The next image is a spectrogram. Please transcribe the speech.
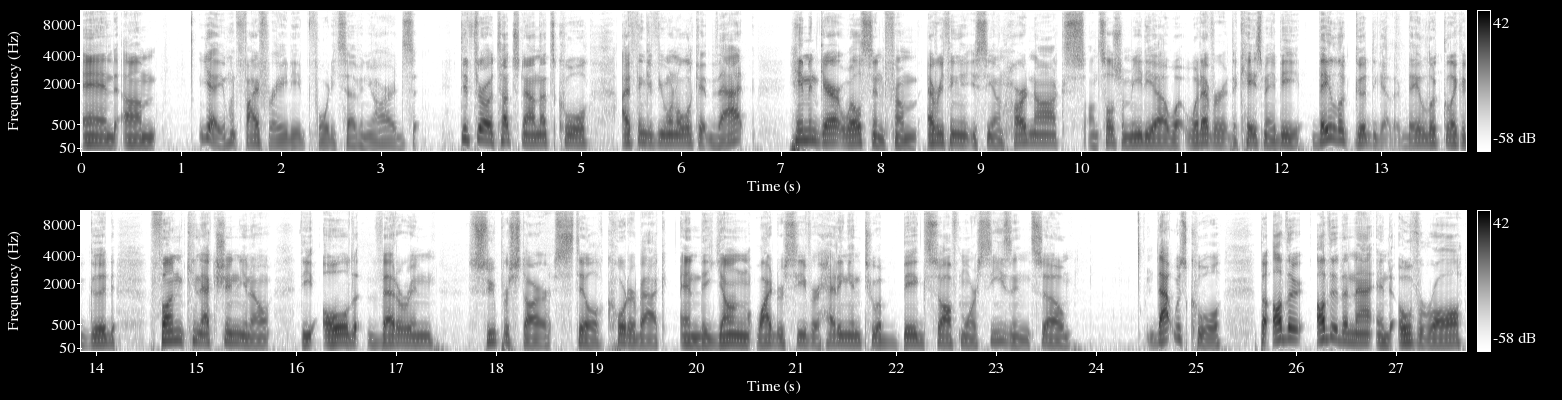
and um, yeah, he went five for eighty, 47 yards. Did throw a touchdown. That's cool. I think if you want to look at that, him and Garrett Wilson, from everything that you see on Hard Knocks, on social media, whatever the case may be, they look good together. They look like a good, fun connection. You know, the old veteran superstar still quarterback and the young wide receiver heading into a big sophomore season. So that was cool. But other other than that and overall,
